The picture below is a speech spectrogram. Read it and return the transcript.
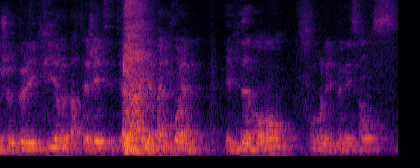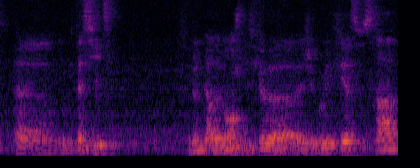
je peux l'écrire, le partager, etc. Il n'y a pas de problème. Évidemment, pour les connaissances euh, tacites, c'est une autre paire de manches, puisque euh, j'ai beau l'écrire, ce ne sera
